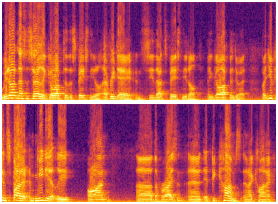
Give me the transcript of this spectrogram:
We don't necessarily go up to the Space Needle every day and see that Space Needle and go up into it, but you can spot it immediately on uh, the horizon, and it becomes an iconic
